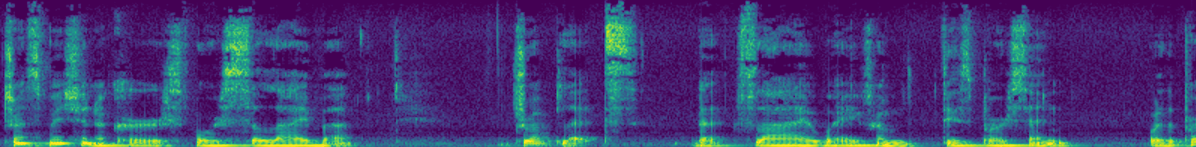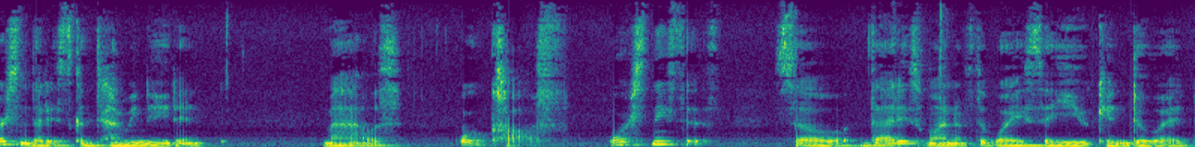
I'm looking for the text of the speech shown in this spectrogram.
transmission occurs for saliva droplets that fly away from this person or the person that is contaminated mouth or cough or sneezes. So that is one of the ways that you can do it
